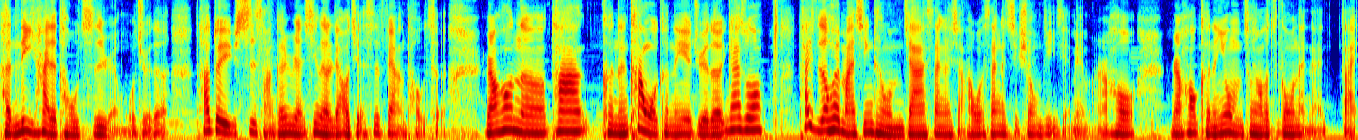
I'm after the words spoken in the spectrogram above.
很厉害的投资人，我觉得他对于市场跟人性的了解是非常透彻。然后呢，他可能看我，可能也觉得应该说，他一直都会蛮心疼我们家三个小孩，我三个兄弟姐妹嘛。然后，然后可能因为我们从小都是跟我奶奶带，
